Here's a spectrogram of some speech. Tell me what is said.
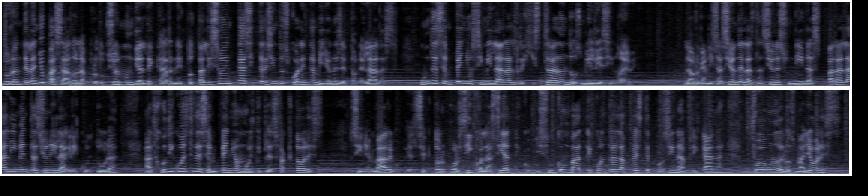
Durante el año pasado, la producción mundial de carne totalizó en casi 340 millones de toneladas, un desempeño similar al registrado en 2019. La Organización de las Naciones Unidas para la Alimentación y la Agricultura adjudicó este desempeño a múltiples factores. Sin embargo, el sector porcícola asiático y su combate contra la peste porcina africana fue uno de los mayores.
